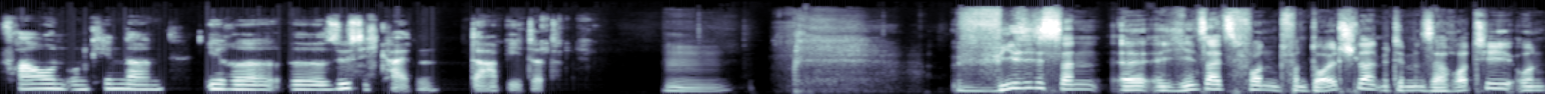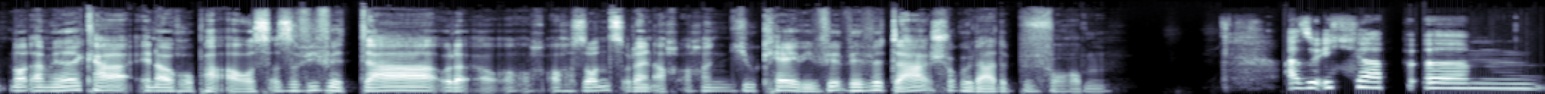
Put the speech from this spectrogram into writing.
Frauen und Kindern ihre äh, Süßigkeiten darbietet. Hm. Wie sieht es dann äh, jenseits von, von Deutschland mit dem Sarotti und Nordamerika in Europa aus? Also wie wird da oder auch, auch sonst oder in, auch, auch in UK, wie, wie wird da Schokolade beworben? Also ich habe ähm,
